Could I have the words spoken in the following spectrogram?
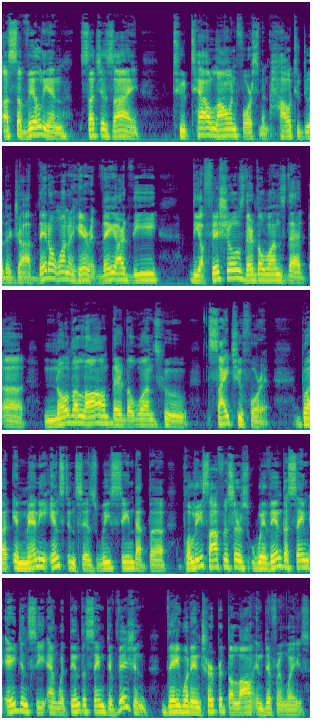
a civilian such as I to tell law enforcement how to do their job. They don't want to hear it. They are the the officials. They're the ones that uh, know the law. They're the ones who cite you for it. But in many instances, we've seen that the police officers within the same agency and within the same division, they would interpret the law in different ways.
